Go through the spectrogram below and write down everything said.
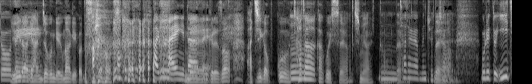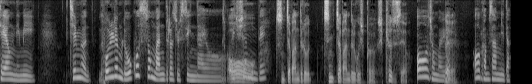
또 유일하게 네. 안 접은 게 음악이거든요. 아이고 다행이다. 네, 네. 그래서 아직 없고 음. 찾아가고 있어요. 취미 활동. 음, 네. 찾아가면 좋죠. 네. 우리 또 이재영 님이 질문. 네. 볼륨 로고송 만들어 줄 수 있나요? 오. 해주셨는데. 진짜 만들어 진짜 만들고 싶어요. 시켜 주세요. 어, 정말요? 네. 어, 감사합니다.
